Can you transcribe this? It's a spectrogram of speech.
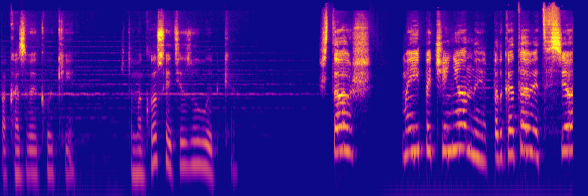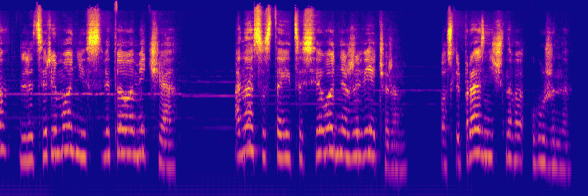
показывая клыки, что могло сойти за улыбки. «Что ж, мои подчиненные подготовят все для церемонии Святого Меча. Она состоится сегодня же вечером, после праздничного ужина.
